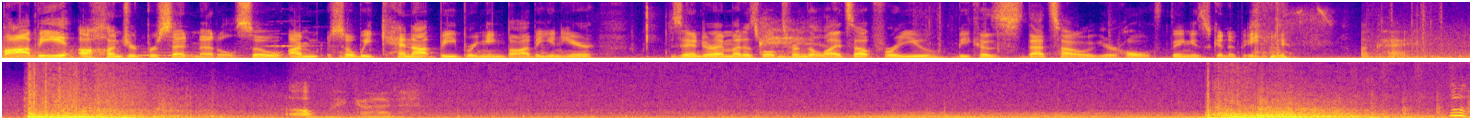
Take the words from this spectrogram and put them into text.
Bobby, 100% metal. So I'm so we cannot be bringing Bobby in here. Xander, I might as well turn the lights out for you because that's how your whole thing is gonna be. okay. Oh my god. Whew.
